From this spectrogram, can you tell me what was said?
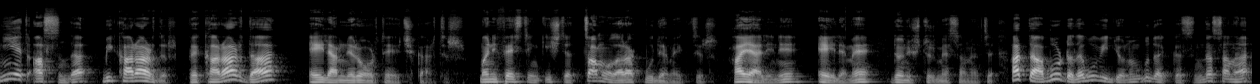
niyet aslında bir karardır. Ve karar da eylemleri ortaya çıkartır. Manifesting işte tam olarak bu demektir. Hayalini eyleme dönüştürme sanatı. Hatta burada da bu videonun bu dakikasında sana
